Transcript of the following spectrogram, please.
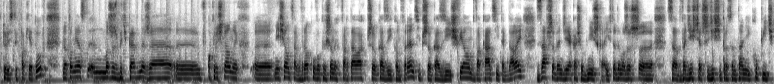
któryś z tych pakietów. Natomiast e, możesz być pewny, że e, w określonych miesiącach w roku, w określonych kwartałach, przy okazji konferencji, przy okazji świąt, wakacji i tak dalej, zawsze będzie jakaś obniżka i wtedy możesz za 20-30% taniej kupić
